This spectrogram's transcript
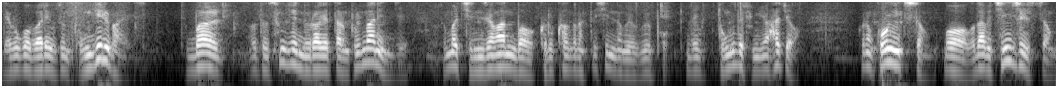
내부 고발이 우선 동기를 봐야지. 정말 어떤 승진 누락했다는 불만인지 정말 진정한 뭐 거룩한 그런 뜻이 있는 거예요. 동기도 중요하죠. 그럼 공익성, 뭐 그다음에 진실성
